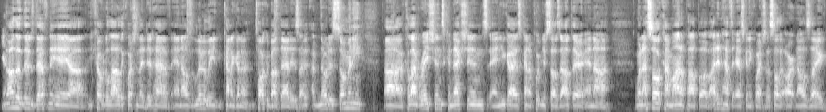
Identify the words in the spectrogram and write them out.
Yeah. No, there's definitely a. Uh, you covered a lot of the questions I did have, and I was literally kind of gonna talk about that. Is I, have noticed so many uh, collaborations, connections, and you guys kind of putting yourselves out there. And uh, when I saw Kaimana pop up, I didn't have to ask any questions. I saw the art, and I was like,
